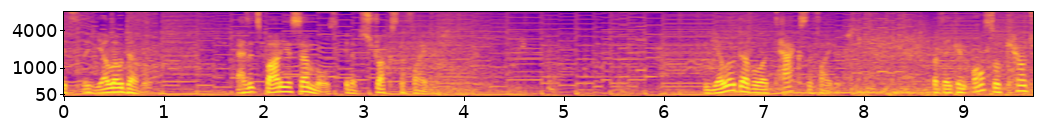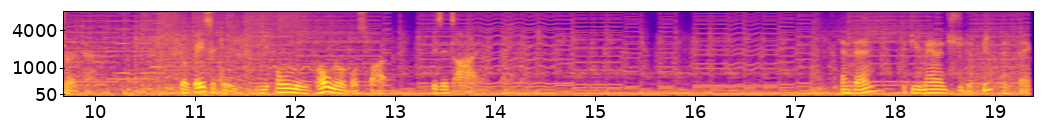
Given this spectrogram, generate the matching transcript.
It's the Yellow Devil. As its body assembles, it obstructs the fighters. The Yellow Devil attacks the fighters, but they can also counterattack. So basically, the only vulnerable spot is its eye. And then, if you manage to defeat the thing,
